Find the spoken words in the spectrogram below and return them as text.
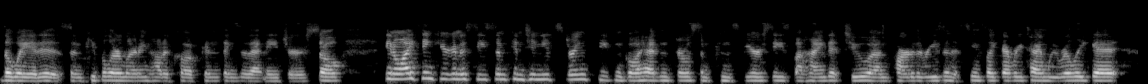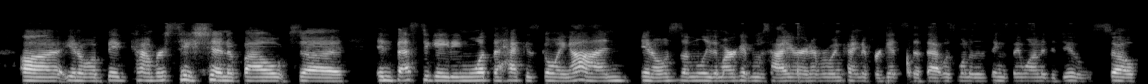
the way it is, and people are learning how to cook and things of that nature. So, you know, I think you're going to see some continued strength. You can go ahead and throw some conspiracies behind it too. And part of the reason it seems like every time we really get, uh, you know, a big conversation about uh, investigating what the heck is going on, you know, suddenly the market moves higher and everyone kind of forgets that that was one of the things they wanted to do. So,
